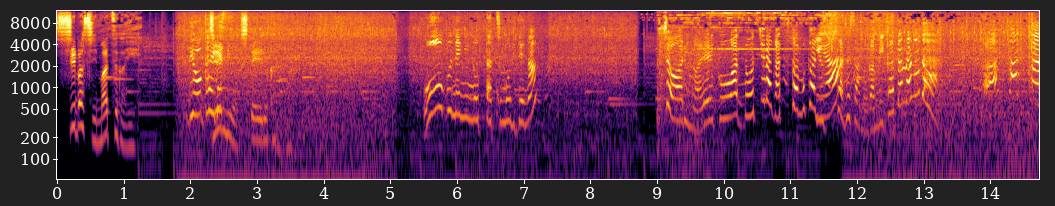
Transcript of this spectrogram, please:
しばし待つがいい。了解です。準備をしているからな大船に乗ったつもりでな。勝利の栄光はどちらがつかむかにゃ。雪風様が味方なのだ。あっはっは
